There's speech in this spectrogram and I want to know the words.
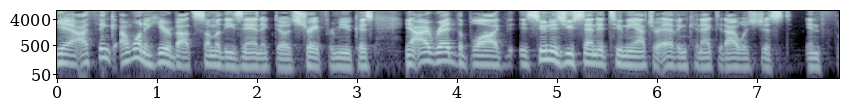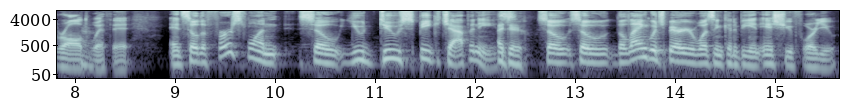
Yeah, I think I want to hear about some of these anecdotes straight from you because you know I read the blog as soon as you sent it to me after Evan connected. I was just enthralled with it. And so the first one, so you do speak Japanese. I do. So so the language barrier wasn't going to be an issue for you.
